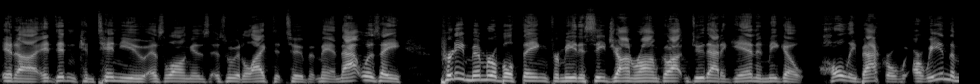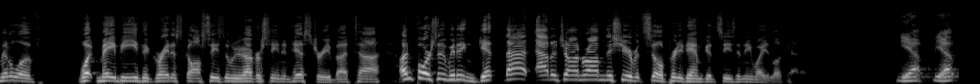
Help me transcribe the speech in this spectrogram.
it uh it didn't continue as long as as we would have liked it to. But man, that was a pretty memorable thing for me to see Jon Rahm go out and do that again, and me go, holy mackerel, are we in the middle of what may be the greatest golf season we've ever seen in history? But uh unfortunately, we didn't get that out of John Rahm this year, but still a pretty damn good season anyway you look at it. Yep, yep,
